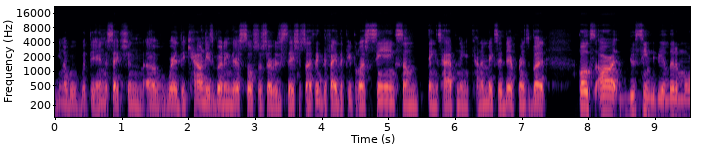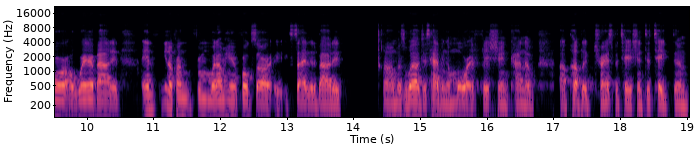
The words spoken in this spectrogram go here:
you know, with, with, the intersection of where the county is building their social service station. So I think the fact that people are seeing some things happening kind of makes a difference. But folks are do seem to be a little more aware about it, and you know, from from what I'm hearing, folks are excited about it um, as well. Just having a more efficient kind of uh, public transportation to take them,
